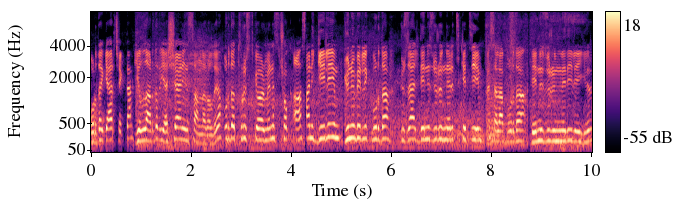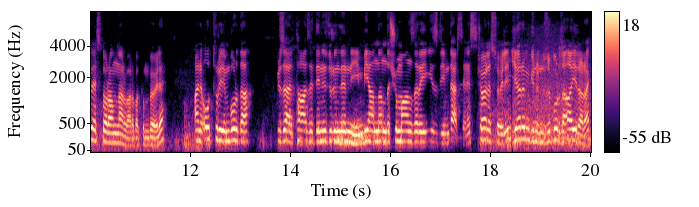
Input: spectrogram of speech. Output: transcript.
Burada gerçekten yıllardır yaşayan insanlar oluyor. Burada turist görmeniz çok az. Hani geleyim günübirlik burada güzel deniz ürünleri tüketeyim. Mesela burada deniz ürünleriyle ilgili restoranlar var bakın böyle. Hani oturayım burada güzel taze deniz ürünlerini yiyeyim bir yandan da şu manzarayı izleyeyim derseniz şöyle söyleyeyim yarım gününüzü burada ayırarak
